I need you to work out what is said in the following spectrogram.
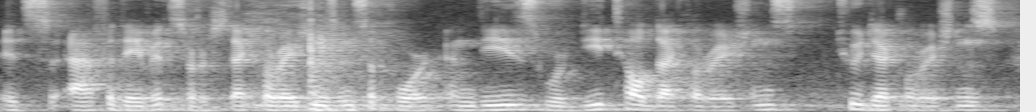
its affidavits or its declarations in support, and these were detailed declarations, two declarations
